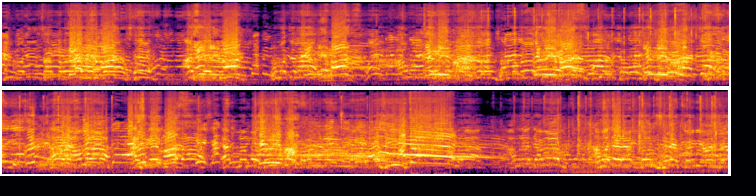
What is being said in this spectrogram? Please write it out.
দীর্ঘদিন ছাত্ররা আসছেন আজকের উপজেলা আওয়ামী লীগের সম্পাদক তাই আমরা আজকে এক নম্বর আমরা যেমন আমাদের একজন ছেলে তৈরি হয়েছিল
